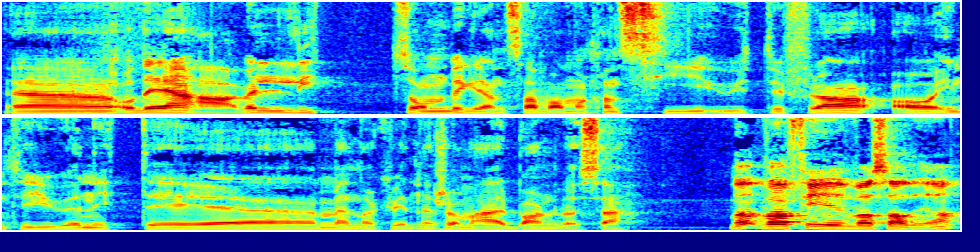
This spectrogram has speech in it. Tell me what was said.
Uh, og det er vel litt sånn begrensa hva man kan si ut ifra å intervjue 90 menn og kvinner som er barnløse. Hva, hva, hva sa de, da?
